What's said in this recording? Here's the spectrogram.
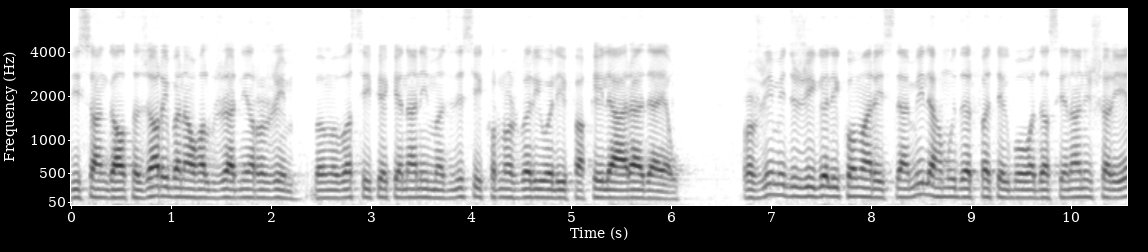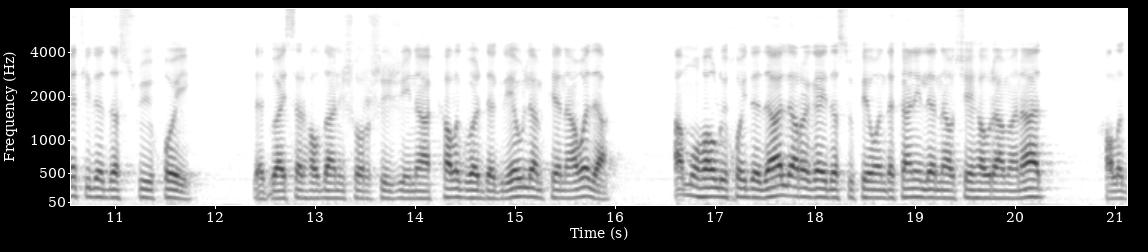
دیسان گاڵتەجاڕی بە ناو هەڵبژاردنی ڕژیم بە مەبەستی پێکهێنانی مەجلیسی کڕنۆشبەری وەلی فەقی لە ئارادایە و ڕژیمی دژی گەلی کۆماری ئیسلامی لە هەموو دەرفەتێک بۆ وەدەستهێنانی شەرعیەتی لە دەستچووی خۆی لە دوای سەرهەڵدانی شۆڕشی ژینا کەڵک وەردەگرێ و لەم پێناوەدا هەموو هەوڵی خۆی دەدا لە ڕێگای دەست و پێوەندەکانی لە ناوچەی هەورامانات خەڵک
